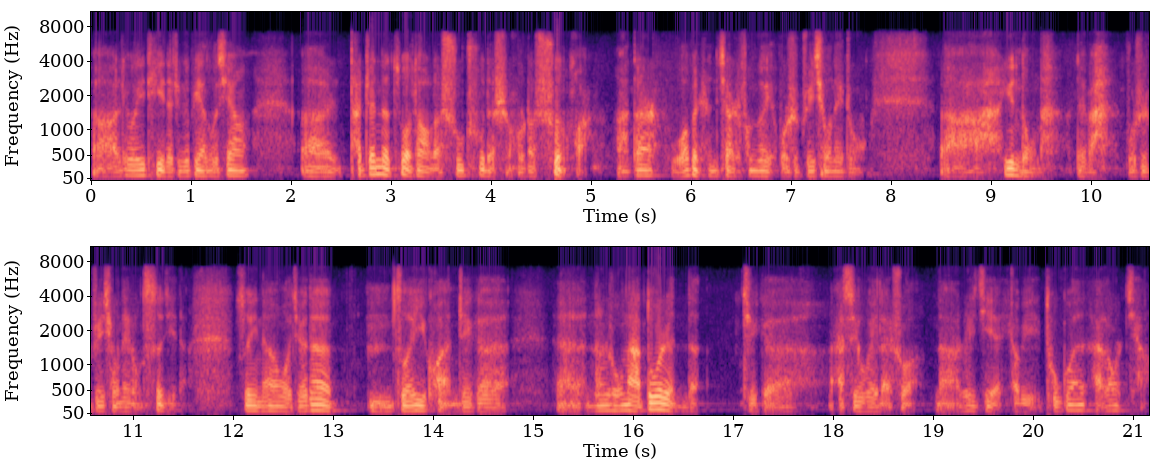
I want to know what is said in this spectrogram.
啊，六 AT 的这个变速箱，呃，它真的做到了输出的时候的顺滑啊。当然，我本身的驾驶风格也不是追求那种啊运动的，对吧？不是追求那种刺激的，所以呢，我觉得，嗯，作为一款这个呃能容纳多人的这个 SUV 来说，那锐界要比途观 L 强。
